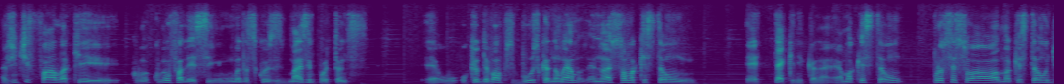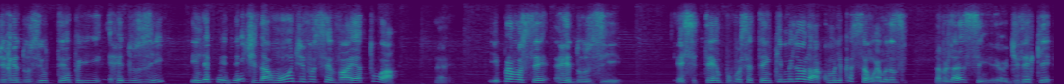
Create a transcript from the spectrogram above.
a gente fala que, como, como, eu falei assim, uma das coisas mais importantes, é, o, o, que o DevOps busca não é, não é só uma questão é, técnica, né? é uma questão processual, é uma questão de reduzir o tempo e reduzir independente de onde você vai atuar. Né? E para você reduzir esse tempo, você tem que melhorar a comunicação. É uma das, na verdade, sim, eu diria que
